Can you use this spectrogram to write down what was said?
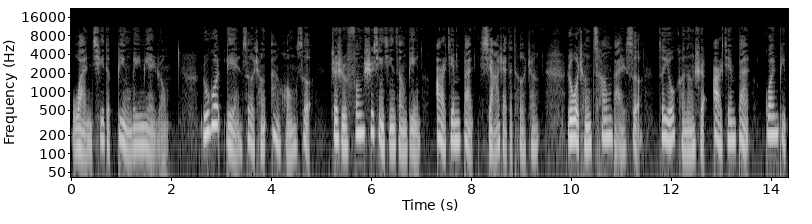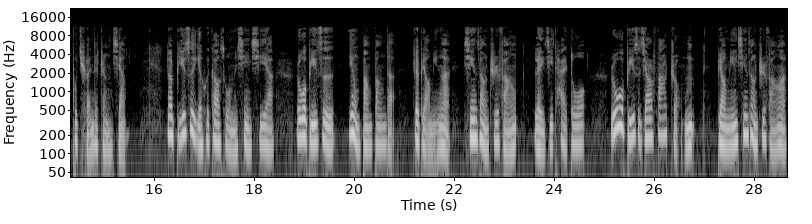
晚期的病危面容；如果脸色呈暗红色，这是风湿性心脏病二尖瓣狭窄的特征；如果呈苍白色，则有可能是二尖瓣关闭不全的征象。那鼻子也会告诉我们信息呀。如果鼻子硬邦邦的，这表明啊，心脏脂肪。累积太多，如果鼻子尖发肿，表明心脏脂肪啊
